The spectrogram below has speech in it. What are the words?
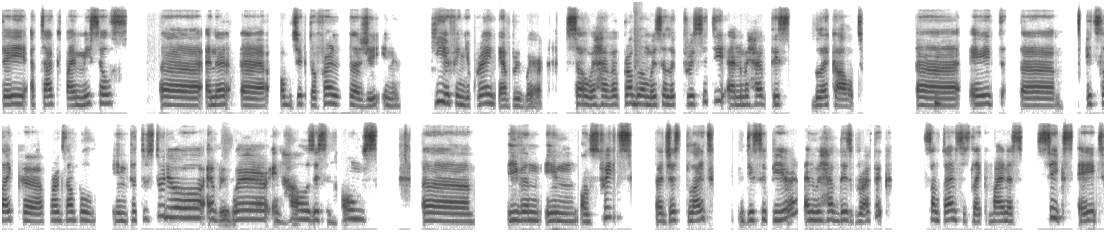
they attack by missiles uh, an uh, object of energy in Kiev, in Ukraine, everywhere. So we have a problem with electricity, and we have this blackout. Uh, it uh, it's like, uh, for example, in tattoo studio, everywhere, in houses, in homes, uh, even in on streets, uh, just light disappear, and we have this graphic. Sometimes it's like minus six, eight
